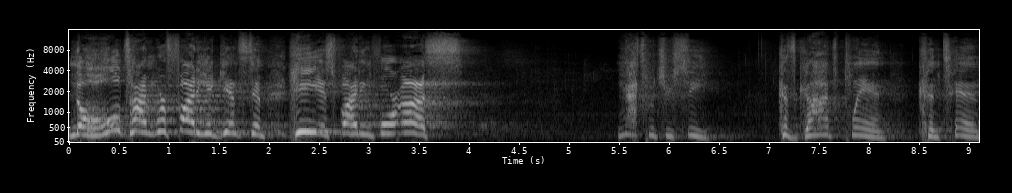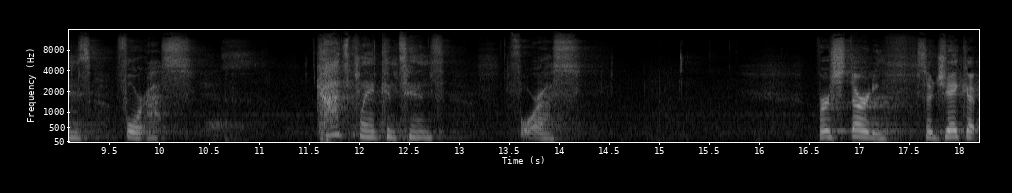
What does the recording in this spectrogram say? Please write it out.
And the whole time we're fighting against Him, He is fighting for us. And that's what you see, because God's plan contends for us. God's plan contends for us. Verse 30. So Jacob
